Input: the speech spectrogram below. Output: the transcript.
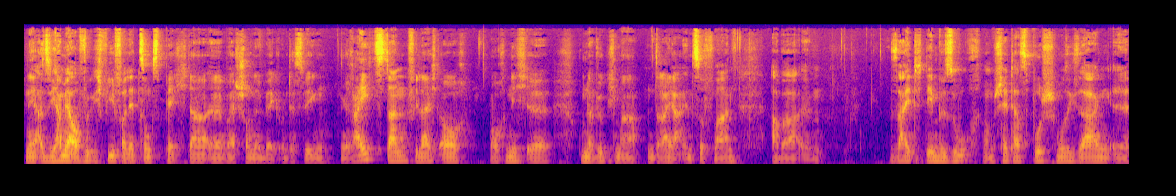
Ne, also sie haben ja auch wirklich viel Verletzungspech da äh, bei Schonnebeck und deswegen reicht es dann vielleicht auch, auch nicht, äh, um da wirklich mal einen Dreier einzufahren. Aber ähm, seit dem Besuch am Busch muss ich sagen, äh,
